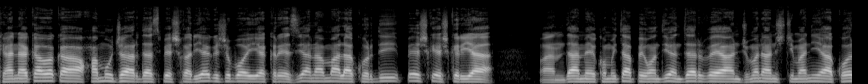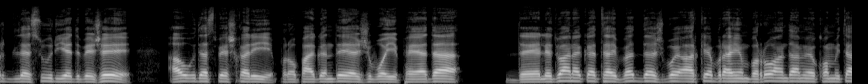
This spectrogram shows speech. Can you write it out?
کە نەکەوەکە هەموو جار دەست پێشخەریەک ژ بۆ یەکرێزیانە مالا کوردی پێشکێش کریا و ئەندامێ کۆمیتە پەیوەندیێن دەرڤێ ئەنجومەنە نیشتیمانیە کورد لە سوریێ دبێژێ ئەو دەست پێشخەری پرۆپاگەندەیە ژ بۆی پەیەدە دێ لێدوانەکە تایبەت دە ژ بۆی ئارکێ براهیم بڕۆ ئەندامێ کۆمیتە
